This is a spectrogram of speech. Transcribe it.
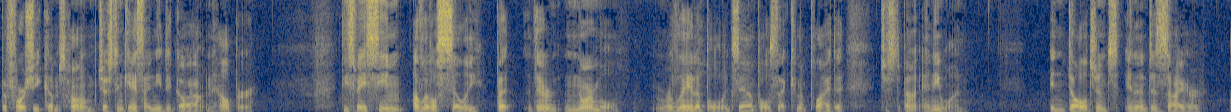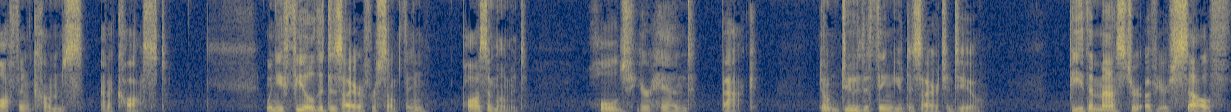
before she comes home just in case I need to go out and help her. These may seem a little silly, but they're normal, relatable examples that can apply to just about anyone. Indulgence in a desire often comes at a cost. When you feel the desire for something, pause a moment. Hold your hand back. Don't do the thing you desire to do. Be the master of yourself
